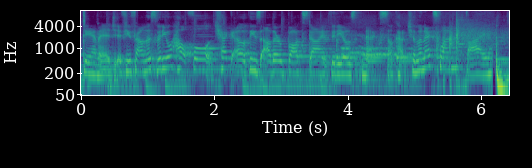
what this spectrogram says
damage. If you found this video helpful, check out these other box dye videos next. I'll catch you in the next one. Bye.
